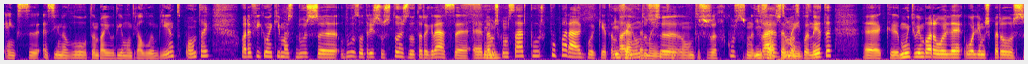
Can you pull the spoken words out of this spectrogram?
em que se assinalou também o Dia Mundial do Ambiente, ontem. Ora, ficam aqui mais duas, eh, duas ou três sugestões, doutora Graça. Eh, Sim. Vamos começar por poupar água, que é também um dos, eh, um dos, recursos naturais Exatamente. do nosso planeta, que muito embora olhemos para os,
